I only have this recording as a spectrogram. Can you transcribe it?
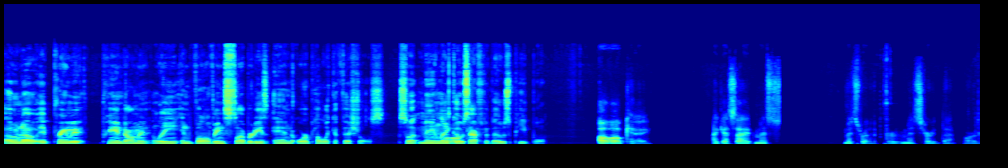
Oh no, it pre- predominantly involving celebrities and or public officials. So it mainly Oh, goes okay. after those people. Oh, okay. I guess I had mis misread or misheard that part.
